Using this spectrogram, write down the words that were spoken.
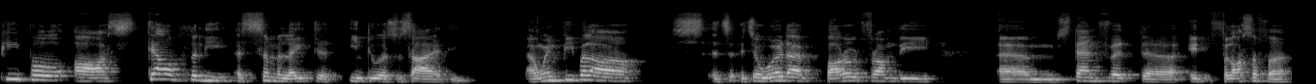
people are stealthily assimilated into a society. And when people are, it's, it's a word I've borrowed from the um, Stanford uh, ed- philosopher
